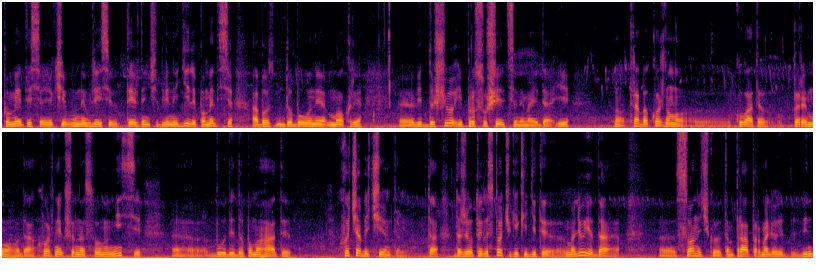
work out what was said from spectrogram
помитися, якщо вони в лісі тиждень чи дві неділі, помитися або добу вони мокрі е, від дощу і просушитися немає йде. І ну, треба кожному е, кувати перемогу. Да? Кожен, якщо на своєму місці е, буде допомагати, хоча б чим там. Та навіть той листочок, який діти малюють, да, сонечко, там прапор малюють. Він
